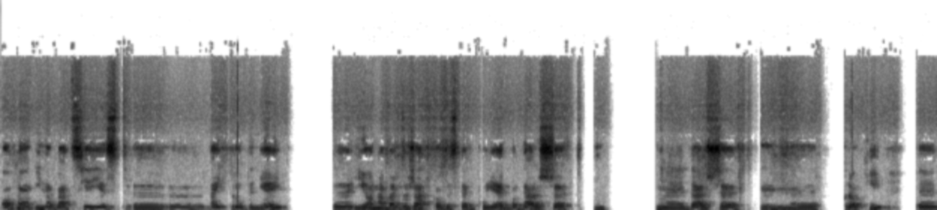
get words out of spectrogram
O tą innowację jest najtrudniej, i ona bardzo rzadko występuje, bo dalsze, dalsze mm, kroki y,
